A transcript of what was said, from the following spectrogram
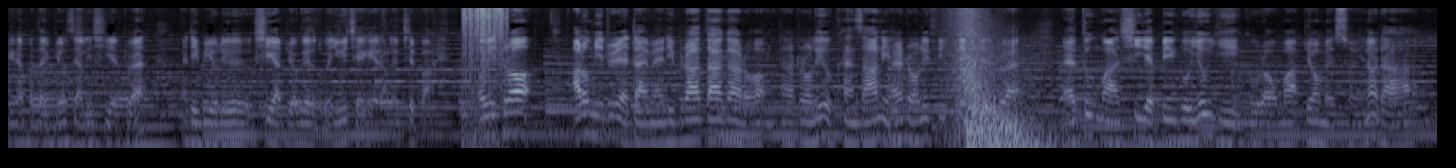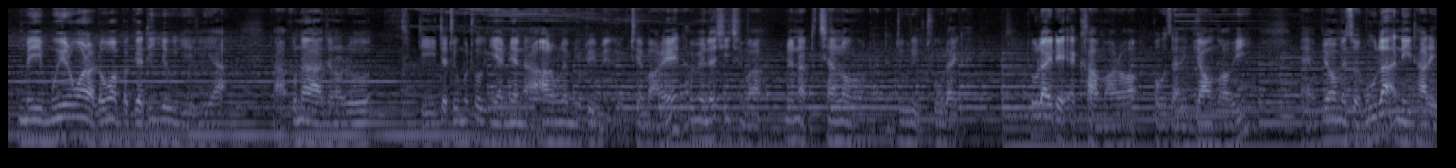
လေးနဲ့ပတ်သက်ပြီးပြောစရာလေးရှိတဲ့အတွက်ဒီဗီဒီယိုလေးကိုရှေ့ကပြောခဲ့သလိုပဲရွေးချယ်ခဲ့တာလည်းဖြစ်ပါတယ်။ Okay ဆိုတော့အားလုံးမြင်တွေ့တဲ့အတိုင်းပဲဒီ brother ကတော့ဒါတော်တော်လေးကိုခံစားနေရတယ်တော်တော်လေး fit ဖြစ်တဲ့အတွက်အဲသူ့မှာရှိတဲ့ပင်ကိုရုပ်ရည်ကိုတော့မှပြောမယ်ဆိုရင်တော့ဒါ မေမွေးတော့ကတော့လုံးဝပကတိရုပ်ရည်လေးကဒါခုနကကျွန်တော်တို့ဒီတတူမထုတ်ခင်မျက်နှာအားလုံးလည်းမြင်တွေ့မြင်ထင်ပါတယ်ဒါပေမဲ့လက်ရှိချိန်မှာမျက်နှာတစ်ချမ်းလုံးကိုတတူတွေထိုးလိုက်တယ်ထိုးလိုက်တဲ့အခါမှာတော့ပုံစံတွေပြောင်းသွားပြီအဲပြောမယ်ဆိုမူလအနေထားတွေ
